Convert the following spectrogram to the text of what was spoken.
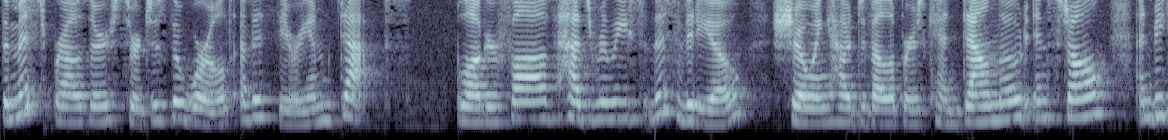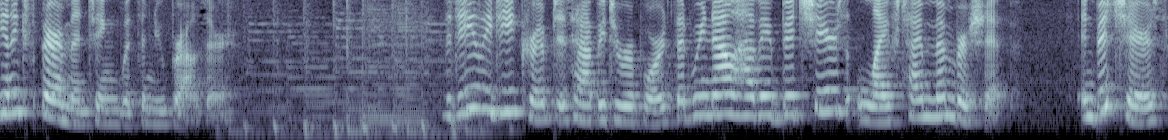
the Mist browser searches the world of Ethereum dApps. Blogger Fav has released this video showing how developers can download, install, and begin experimenting with the new browser. The Daily Decrypt is happy to report that we now have a BitShares lifetime membership. In BitShares,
